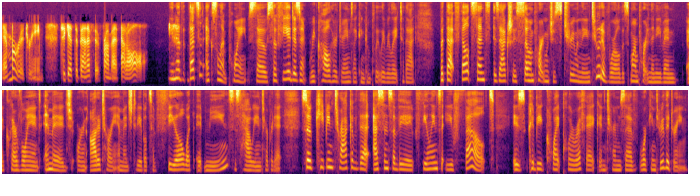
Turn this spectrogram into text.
remember a dream to get the benefit from it at all. You know, that's an excellent point. So, Sophia doesn't recall her dreams. I can completely relate to that. But that felt sense is actually so important, which is true in the intuitive world. It's more important than even a clairvoyant image or an auditory image to be able to feel what it means, is how we interpret it. So, keeping track of the essence of the feelings that you felt is could be quite prolific in terms of working through the dream.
